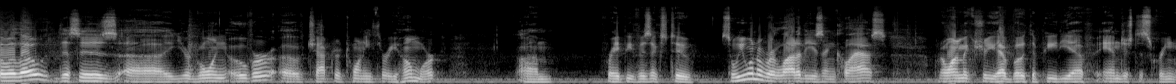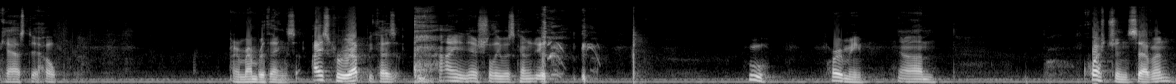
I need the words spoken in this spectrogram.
Hello, this is uh, your going over of Chapter 23 homework um, for AP Physics 2. So we went over a lot of these in class, but I want to make sure you have both the PDF and just a screencast to help remember things. I screwed up because I initially was going to do... Ooh, pardon me. Um, question 7.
